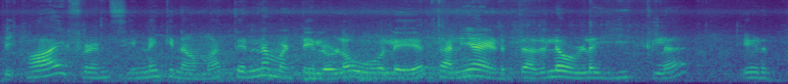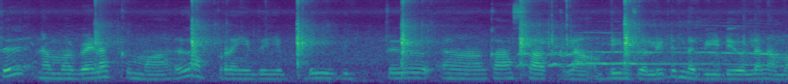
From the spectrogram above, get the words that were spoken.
எப்படி ஹாய் ஃப்ரெண்ட்ஸ் இன்றைக்கி நாம் தென்னை மட்டையில் உள்ள ஓலையை தனியாக எடுத்து அதில் உள்ள ஈக்கில் எடுத்து நம்ம விளக்குமாறு அப்புறம் இதை எப்படி விற்று காசாக்கலாம் அப்படின்னு சொல்லிட்டு இந்த வீடியோவில் நம்ம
